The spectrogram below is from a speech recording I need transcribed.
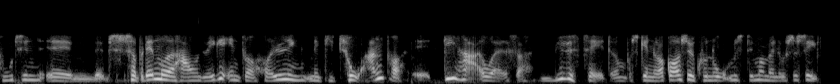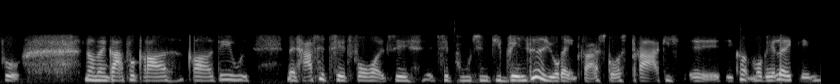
Putin. Øh, så på den måde har hun jo ikke ændret holdning med de to andre. Øh, de har jo altså vildestat, og måske nok også økonomisk, det må man jo så se på, når man gang på grad græder det ud, men haft et tæt forhold til, til Putin. De væltede jo rent faktisk også Draghi. Øh, det kom, må vi heller ikke glemme.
